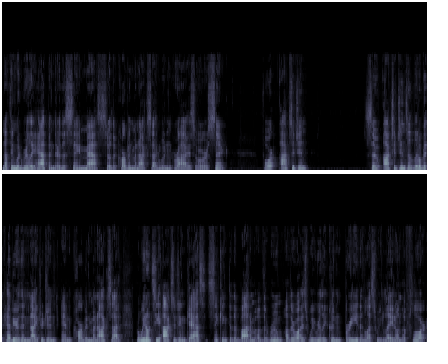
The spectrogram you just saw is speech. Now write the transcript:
nothing would really happen. They're the same mass, so the carbon monoxide wouldn't rise or sink. For oxygen, so oxygen's a little bit heavier than nitrogen and carbon monoxide, but we don't see oxygen gas sinking to the bottom of the room. Otherwise, we really couldn't breathe unless we laid on the floor.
